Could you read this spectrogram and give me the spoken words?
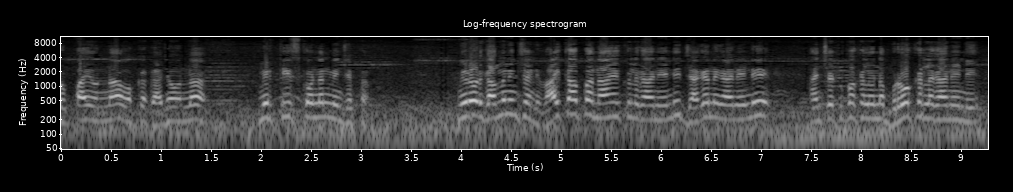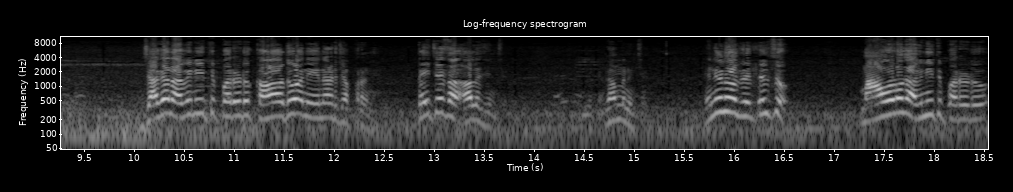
రూపాయి ఉన్నా ఒక్క గజం ఉన్నా మీరు తీసుకోండి అని మేము చెప్పాం. మీరు ఒకటి గమనించండి. వైకాపా నాయకులు కానివ్వండి జగన్ కానివ్వండి ఆయన చుట్టుపక్కల ఉన్న బ్రోకర్లు కానివ్వండి జగన్ అవినీతి పరుడు కాదు అని ఏనాడు చెప్పరని దయచేసి ఆలోచించండి. గమనించండి. ఎందుకంటే తెలుసు. మా ఆవిడ ఒక అవినీతి పరుడు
